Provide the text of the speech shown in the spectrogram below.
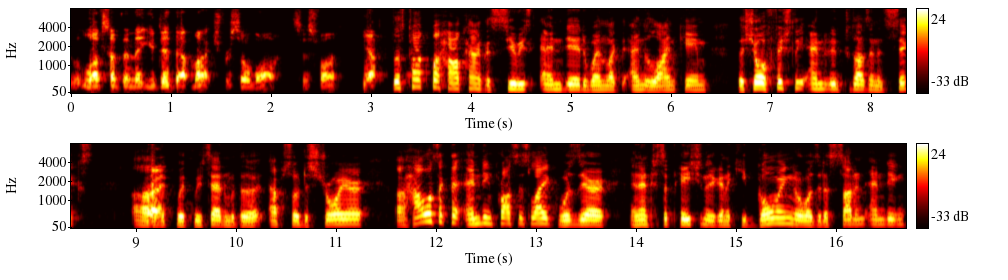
love something that you did that much for so long. It's just fun. Yeah. Let's talk about how kind of the series ended when like the end of the line came. The show officially ended in 2006. Uh, Right. with, we said with the episode Destroyer. Uh, how was like the ending process like? Was there an anticipation that you're going to keep going, or was it a sudden ending?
